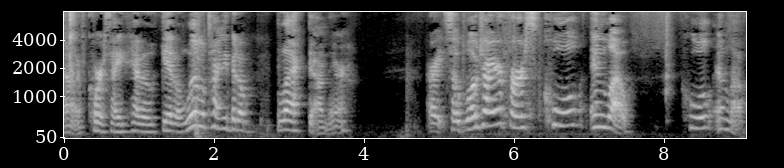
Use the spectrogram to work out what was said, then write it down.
Of course, I had to get a little tiny bit of black down there. All right, so blow dryer first, cool and low. Cool and low.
